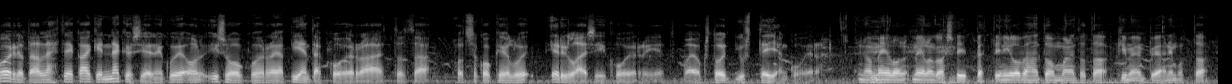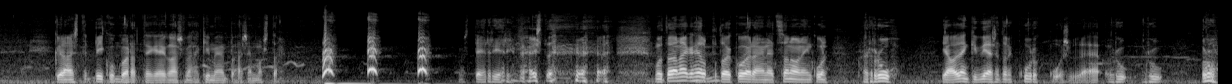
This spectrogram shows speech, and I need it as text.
Koiriltaan lähtee kaiken näköisiä, niin kuin on iso koira ja pientä koiraa. Että, tota, Oletko kokeillut erilaisia koiria, vai onko toi just teidän koira? No meillä on, meillä on kaksi vippettiä, niillä on vähän tuommoinen tota, kimeempiä, niin, mutta kyllä sitten pikkukoirat tekee myös vähän kimeämpää semmoista terrierimäistä. mutta on aika helppo toi koira, että sanoo niin kuin ru ja jotenkin vie sen tuonne kurkkuun silleen ru, ru, ru,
